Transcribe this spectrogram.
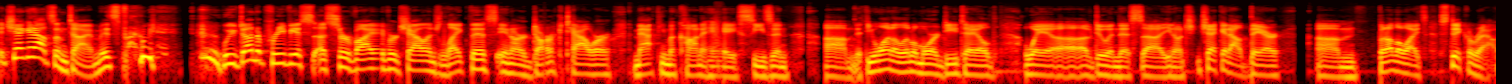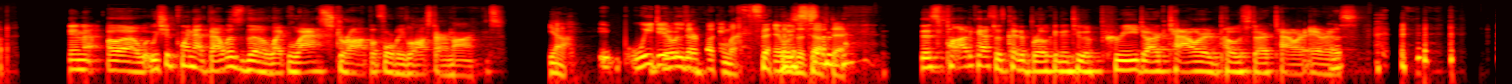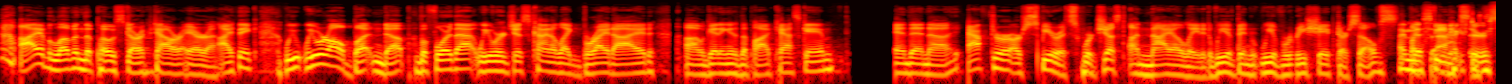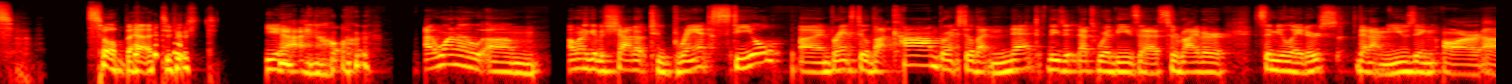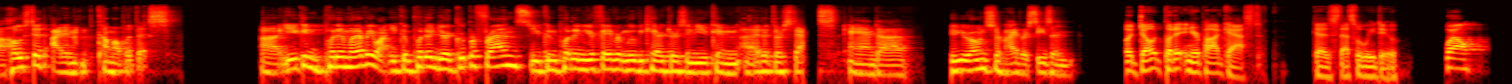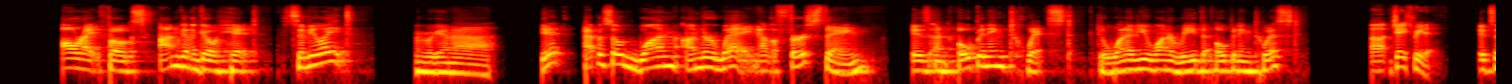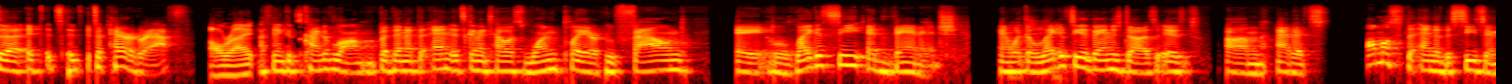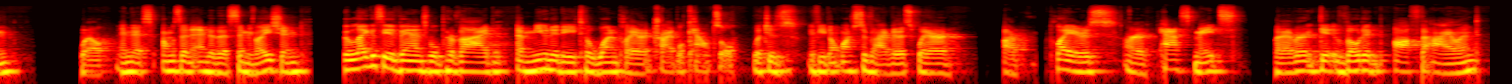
check it out sometime. It's we've done a previous uh, Survivor challenge like this in our Dark Tower Matthew McConaughey season. Um if you want a little more detailed way uh, of doing this, uh you know, ch- check it out there. Um but otherwise, stick around. And uh, we should point out that was the like last drop before we lost our minds. Yeah, We did There was lose a- our fucking minds. it was a tough day. This podcast is kind of broken into a pre-Dark Tower and post-Dark Tower eras. I am loving the post Dark Tower era. I think we, we were all buttoned up before that. We were just kind of like bright eyed um, getting into the podcast game. And then uh, after our spirits were just annihilated, we have been we have reshaped ourselves. I like miss phoenixes. actors so bad, dude. Yeah, I know. I want to um I want to give a shout out to Brant Steele uh, and brantsteele.com, brantsteele.net. These are, that's where these uh, survivor simulators that I'm using are uh, hosted. I didn't come up with this. Uh, you can put in whatever you want. You can put in your group of friends. You can put in your favorite movie characters, and you can uh, edit their stats and uh, do your own survivor season. But don't put it in your podcast because that's what we do. Well, all right, folks. I'm gonna go hit simulate, and we're gonna get episode one underway. Now, the first thing is an opening twist. Do one of you want to read the opening twist? Uh, Jace, read it. It's a it, it's it's a paragraph. All right. I think it's kind of long, but then at the end, it's going to tell us one player who found a legacy advantage. And what the legacy advantage does is, um, at its almost the end of the season, well, in this almost at the end of the simulation, the legacy advantage will provide immunity to one player at tribal council, which is, if you don't watch Survivor, that's where our players, our castmates, whatever, get voted off the island.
